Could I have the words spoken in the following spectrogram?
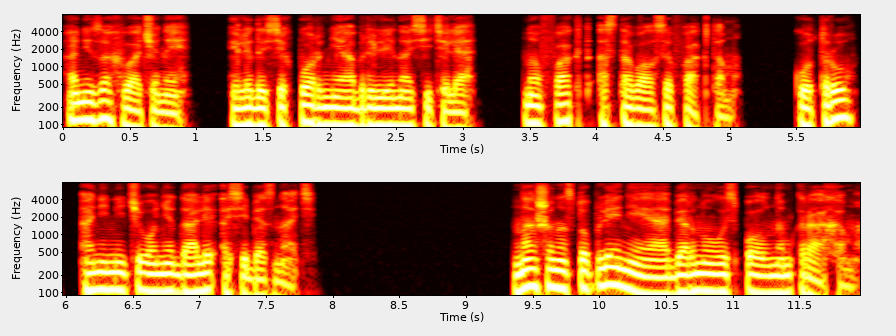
Они захвачены или до сих пор не обрели носителя, но факт оставался фактом. К утру они ничего не дали о себе знать. Наше наступление обернулось полным крахом.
